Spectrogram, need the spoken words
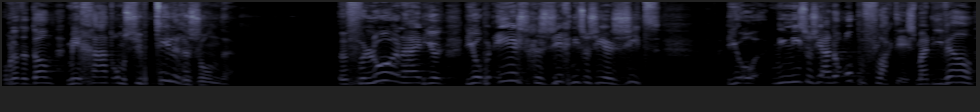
Omdat het dan meer gaat om subtielere zonden. Een verlorenheid die je, die je op het eerste gezicht niet zozeer ziet. Die, die niet zozeer aan de oppervlakte is, maar die wel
